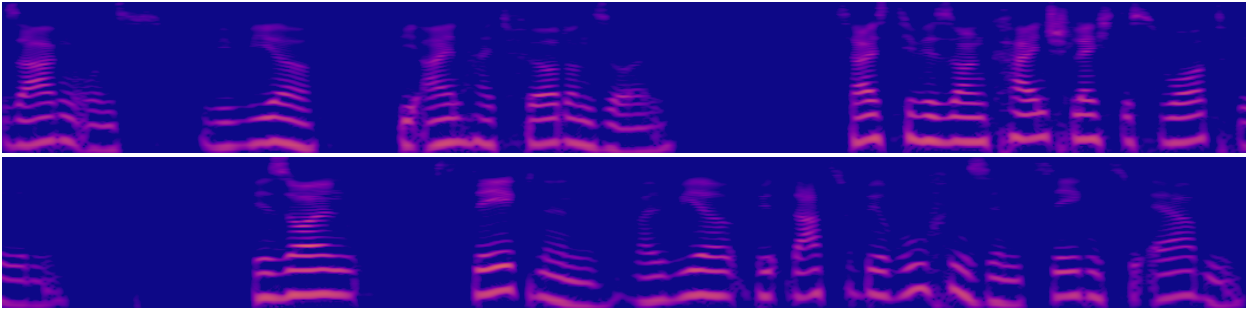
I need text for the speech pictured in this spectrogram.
sagen uns, wie wir die Einheit fördern sollen. Das heißt hier, wir sollen kein schlechtes Wort reden. Wir sollen segnen, weil wir dazu berufen sind, Segen zu erben.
